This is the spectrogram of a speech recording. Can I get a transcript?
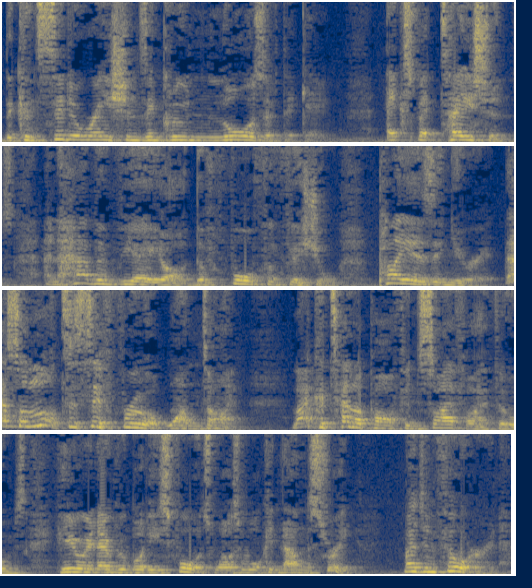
the considerations including laws of the game, expectations, and having VAR, the fourth official, players in your ear. That's a lot to sift through at one time. Like a telepath in sci fi films, hearing everybody's thoughts whilst walking down the street. Imagine filtering it.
